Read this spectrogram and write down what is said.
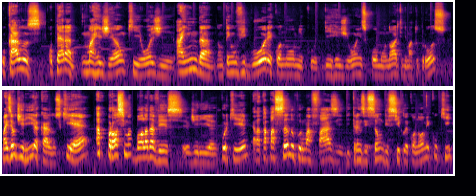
O Carlos opera numa região que hoje ainda não tem o vigor econômico de regiões como o norte de Mato Grosso, mas eu diria, Carlos, que é a próxima bola da vez, eu diria, porque ela está passando por uma fase de transição de ciclo econômico que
